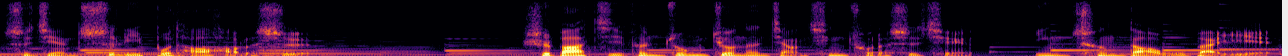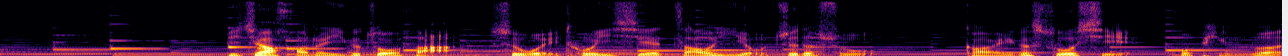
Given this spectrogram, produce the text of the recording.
是件吃力不讨好的事，是把几分钟就能讲清楚的事情硬撑到五百页。比较好的一个做法是委托一些早已有之的书，搞一个缩写或评论。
